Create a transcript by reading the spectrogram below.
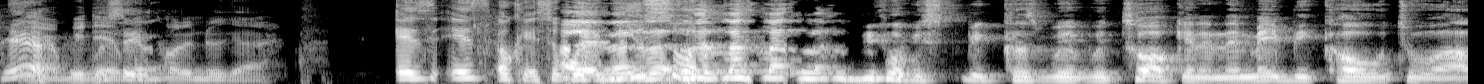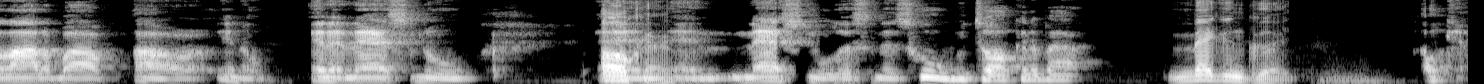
Yeah, we we did. We saw the new guy. Is is okay? So All right, let, you let- saw let- let- let- let- before we speak, because we're, we're talking, and it may be cold to a lot of our, our you know, international and, Okay. and national listeners. Who are we talking about? Meagan Good, Okay.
